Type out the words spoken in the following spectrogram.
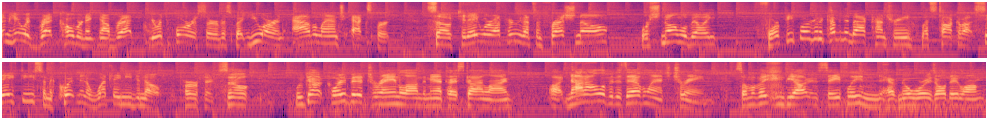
I'm here with Brett Kobernik. Now, Brett, you're with the Forest Service, but you are an avalanche expert. So today we're up here, we got some fresh snow, we're snowmobiling. Four people are gonna come in the backcountry. Let's talk about safety, some equipment, and what they need to know. Perfect. So we've got quite a bit of terrain along the Manti skyline. Uh, not all of it is avalanche terrain. Some of it you can be out in safely and have no worries all day long.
